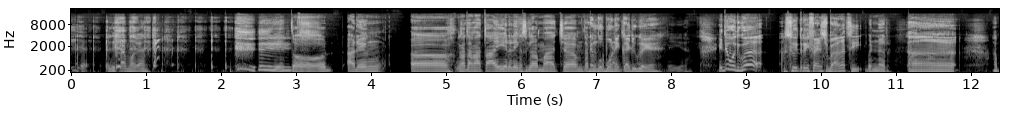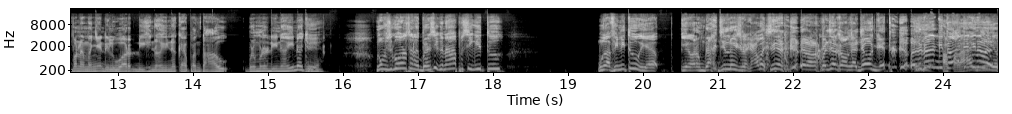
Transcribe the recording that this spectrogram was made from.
Iya, lagi sama kan. Gitu. Ada yang eh ngata-ngatain, ada yang segala macam. Dan bawa boneka juga ya. Iya, Itu buat gue sweet revenge banget sih. bener. eh apa namanya di luar dihina-hina kayak apa tahu. Bener-bener dihina-hina cuy. Iya. Nggak maksud gue orang selebrasi kenapa sih gitu? Enggak Vini tuh ya ya orang Brazil lu expect apa sih. Dan orang Brazil kalau nggak joget. Maksud gue Iya, gitu aja gitu loh. ya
